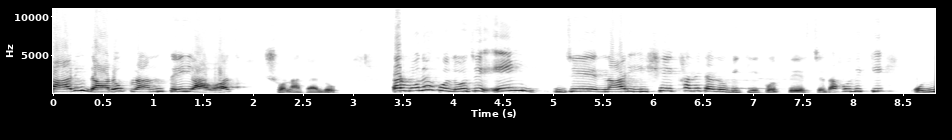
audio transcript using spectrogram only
তারই দ্বারও প্রান্তেই আওয়াজ শোনা গেল। তার মনে হলো যে এই যে নারী, সে এখানে কেন বিক্রি করতে এসছে? তাহলে কি অন্য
